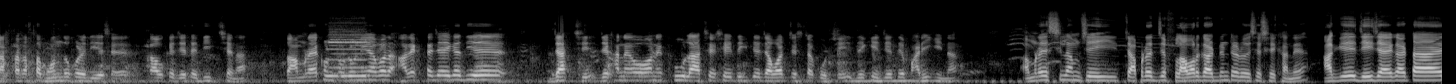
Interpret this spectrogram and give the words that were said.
রাস্তা রাস্তা বন্ধ করে দিয়েছে। কাউকে যেতে দিচ্ছে না। তো আমরা এখন টোটো নিয়ে আবার আরেকটা জায়গা দিয়ে যাচ্ছি, যেখানেও অনেক ফুল আছে, সেই দিক দিয়ে যাওয়ার চেষ্টা করছি। দেখি যেতে পারি কি না আমরা এসেছিলাম যে এই চাপড়ার যে ফ্লাওয়ার গার্ডেনটা রয়েছে সেখানে। আগে যেই জায়গাটায়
